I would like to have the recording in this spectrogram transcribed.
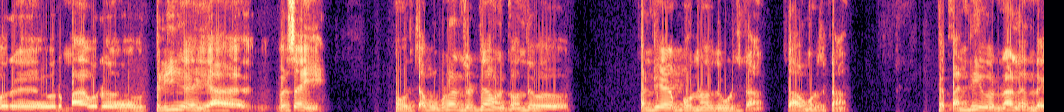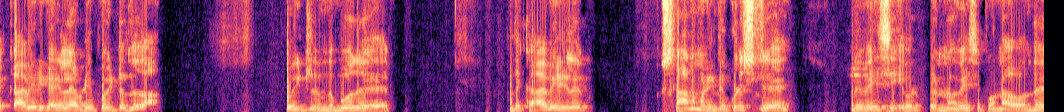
ஒரு ஒரு ம ஒரு பெரிய யா- விவசாயி ஒரு தப்பு பண்ணான்னு சொல்லிட்டு அவனுக்கு வந்து பன்றியாக போடணும் இது கொடுத்துட்டான் சாபம் கொடுத்துட்டான் இந்த பன்றி ஒரு நாள் அந்த காவேரி கரையில் அப்படியே போயிட்டு இருந்ததான் போயிட்டு இருந்தபோது அந்த காவேரியில் ஸ்நானம் பண்ணிட்டு குளிச்சுட்டு ஒரு வேசி ஒரு பெண்ணு வேசி பொண்ணு அவள் வந்து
